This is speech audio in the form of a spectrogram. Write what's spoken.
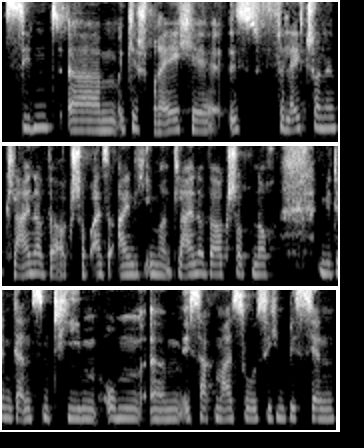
sind ähm, Gespräche, ist vielleicht schon ein kleiner Workshop, also eigentlich immer ein kleiner Workshop noch mit dem ganzen Team, um, ähm, ich sag mal so, sich ein bisschen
